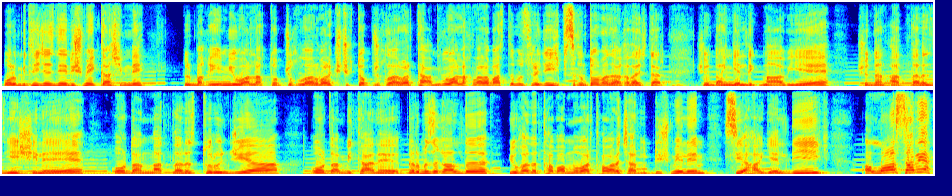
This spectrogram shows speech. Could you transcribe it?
Oğlum bitireceğiz diye düşmeyek lan şimdi. Dur bakayım yuvarlak topçuklar var, küçük topçuklar var. Tamam yuvarlaklara bastığımız sürece hiçbir sıkıntı olmaz arkadaşlar. Şuradan geldik maviye. Şuradan atlarız yeşile. Oradan atlarız turuncuya. Oradan bir tane kırmızı kaldı. Yukarıda tavan mı var tavana çarpıp düşmeyelim. Siyaha geldik. Allah sarıya.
